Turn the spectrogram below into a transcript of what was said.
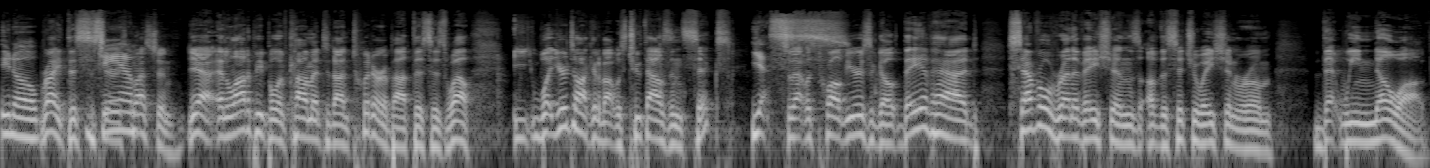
you know, Right, this is a serious question. Yeah, and a lot of people have commented on Twitter about this as well. What you're talking about was 2006. Yes. So that was 12 years ago. They have had several renovations of the Situation Room that we know of.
